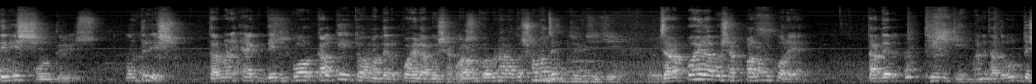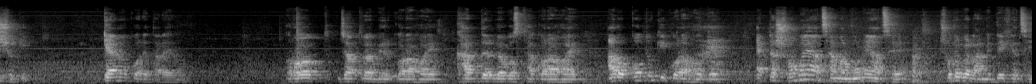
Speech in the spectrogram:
তিরিশ? উনত্রিশ। উনত্রিশ। তার মানে একদিন পর কালকেই তো আমাদের পয়লা বৈশাখ পালন করবে না আমাদের সমাজে? জি জি যারা পয়লা বৈশাখ পালন করে তাদের থিম কি? মানে তাদের উদ্দেশ্য কি? কেন করে তারা এরকম রথ যাত্রা বের করা হয়, খাদ্যের ব্যবস্থা করা হয়, আরও কত কি করা হতো? একটা সময় আছে, আমার মনে আছে, ছোটবেলা আমি দেখেছি,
